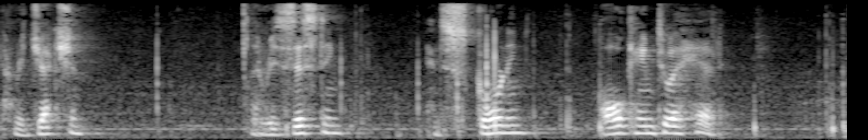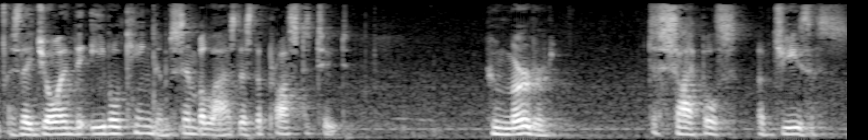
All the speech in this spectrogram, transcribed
their rejection, and resisting, and scorning all came to a head as they joined the evil kingdom symbolized as the prostitute who murdered disciples of Jesus.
